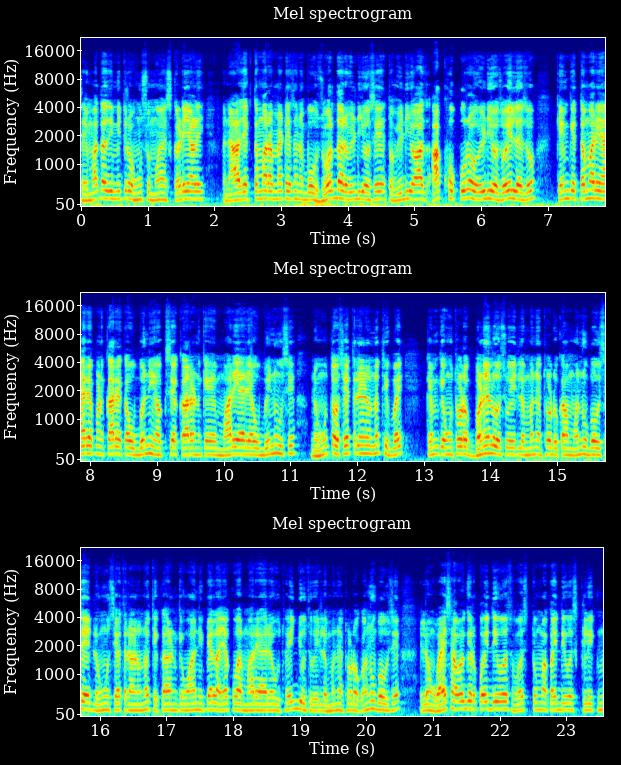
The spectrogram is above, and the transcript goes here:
જય માતાજી મિત્રો, હું છું મહેશ કડિયાળી અને આજ એક તમારા માટે છે ને બહુ જોરદાર વીડિયો છે. તો વીડિયો આજ આખો પૂરો વીડિયો જોઈ લેજો. કેમ કે તમારી હારે પણ ક્યારેક આવું બની શકશે, કારણ કે મારી હારે આવું બન્યું છે ને હું તો છેતરેણું નથી ભાઈ. કેમ કે હું થોડોક ભણેલો છું એટલે મને થોડુંક આમ અનુભવ છે, એટલે હું છેતરાણું નથી. કારણ કે હું આની પહેલાં એકવાર મારે હારે એવું થઈ ગયું હતું, એટલે મને થોડોક અનુભવ છે. એટલે હું વાયસા વગર કોઈ દિવસ વસ્તુમાં કઈ દિવસ ક્લિક ન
